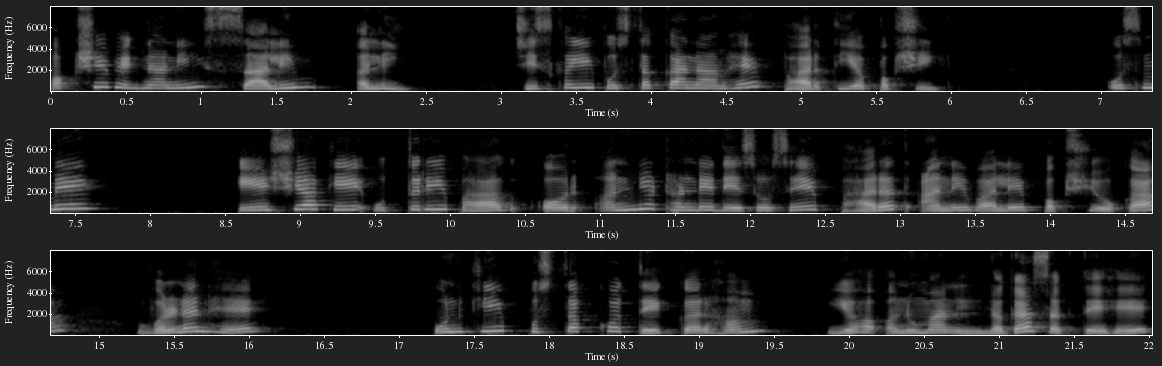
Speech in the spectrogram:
पक्षी विज्ञानी सालिम अली, जिसका पुस्तक का नाम है भारतीय पक्षी। उसमें एशिया के उत्तरी भाग और अन्य ठंडे देशों से भारत आने वाले पक्षियों का वर्णन है। उनकी पुस्तक को देखकर हम यह अनुमान लगा सकते हैं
